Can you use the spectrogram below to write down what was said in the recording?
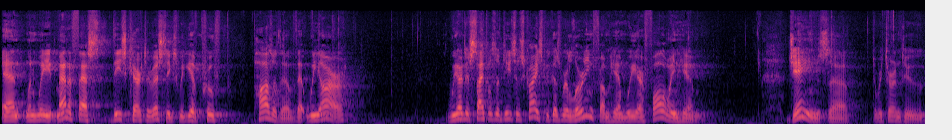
And when we manifest these characteristics, we give proof positive that we are we are disciples of Jesus Christ because we're learning from him, we are following him. James, uh, to return to,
